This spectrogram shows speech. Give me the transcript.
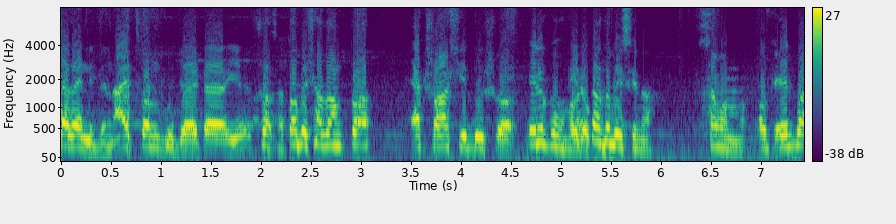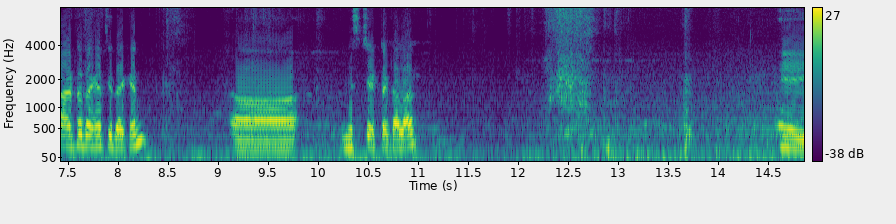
জায়গায় নেবেন। আয়তন বুঝে এটা ইয়ে তবে সাধারণত একশো আশি দুশো এরকম হয় এটা তো বেশি না সামান্য। ওকে এরপর আরেকটা দেখাচ্ছি দেখেন। আহ, মিষ্টি একটা কালার এই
